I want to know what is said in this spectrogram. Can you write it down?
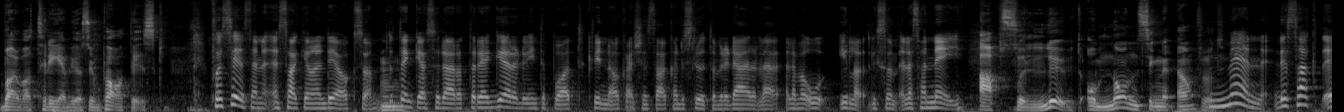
bara var trevlig och sympatisk. Får jag säga sen en sak gällande det också? Mm. Då tänker jag sådär att reagerade du inte på att kvinnor kanske sa kan du sluta med det där eller, eller var illa, liksom, eller sa nej? Absolut! Om någon signal... Ja, förlåt. Men det sagt, eh,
